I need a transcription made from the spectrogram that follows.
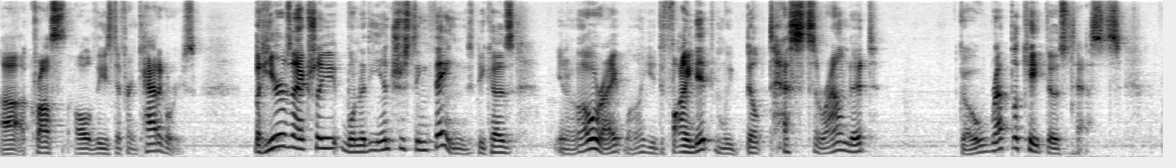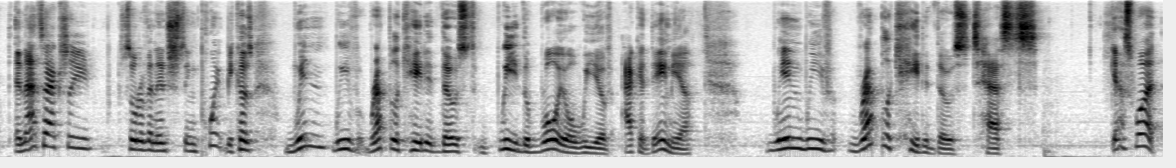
uh, across all of these different categories. But here's actually one of the interesting things because you know, all right, well, you defined it and we built tests around it. Go replicate those tests. And that's actually sort of an interesting point because when we've replicated those, we, the royal we of academia, when we've replicated those tests, guess what?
